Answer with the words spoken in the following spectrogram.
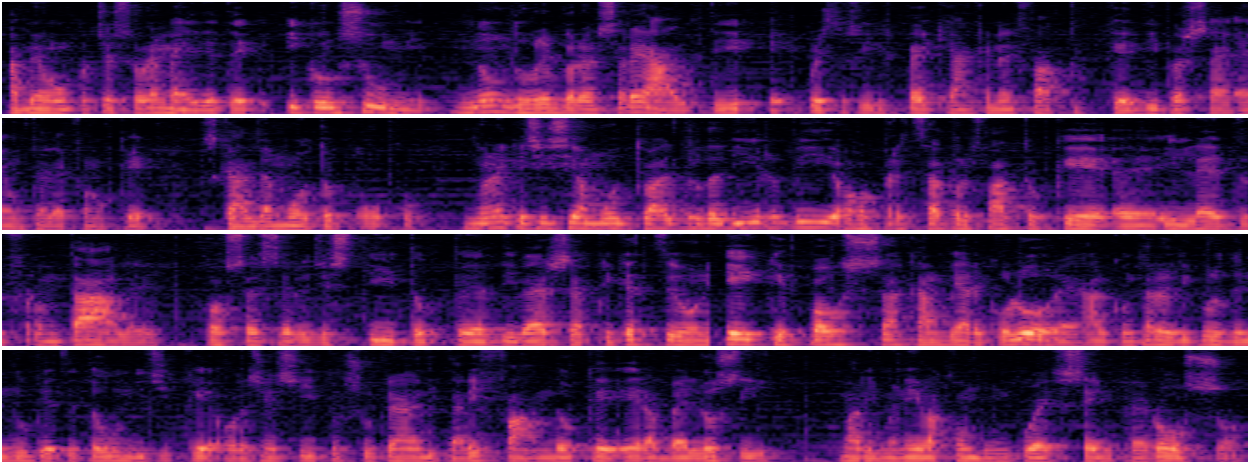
abbiamo un processore Mediatek, i consumi non dovrebbero essere alti e questo si rispecchia anche nel fatto che di per sé è un telefono che scalda molto poco. Non è che ci sia molto altro da dirvi, ho apprezzato il fatto che eh, il LED frontale possa essere gestito per diverse applicazioni e che possa cambiare colore, al contrario di quello del Nubia Z11 che ho recensito sul canale di Tariffando che era bello sì, ma rimaneva comunque sempre rosso.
